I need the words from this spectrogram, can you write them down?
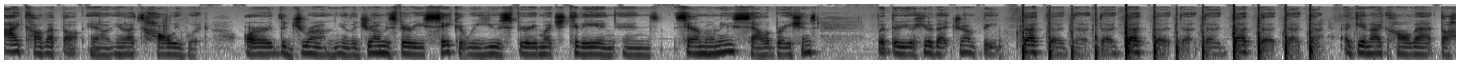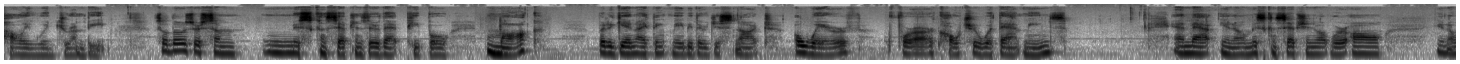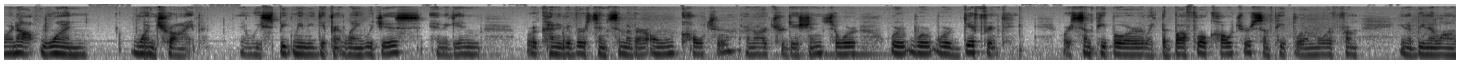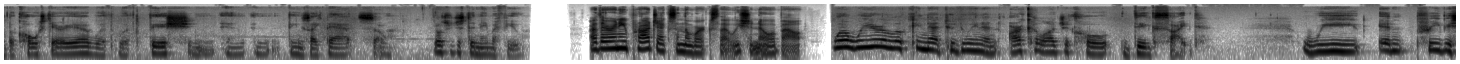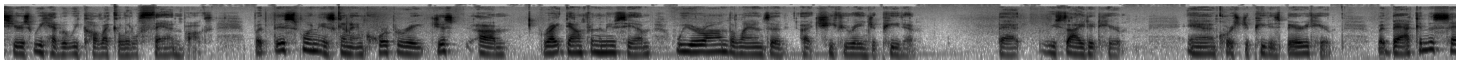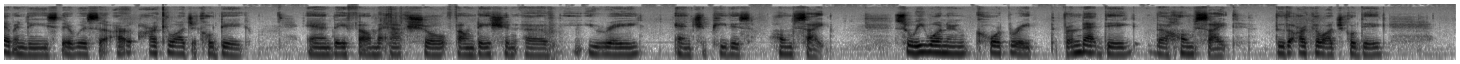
I call that the you know, you know that's Hollywood or the drum. You know, the drum is very sacred. We use very much today in, in ceremonies, celebrations. But there you hear that drum beat. Da da da da da da da da da da da. Again, I call that the Hollywood drum beat. So those are some misconceptions there that people mock. But again, I think maybe they're just not aware of for our culture what that means. And that, you know, misconception that we're all, You know, we're not one one tribe. Know, we speak many different languages, and again, we're kind of diverse in some of our own culture and our traditions. So we're we're we're, we're different. Where some people are like the buffalo culture, some people are more from, you know, being along the coast area with with fish and, and, and things like that. So those are just to name a few. Are there any projects in the works that we should know about? Well, we are looking at to doing an archaeological dig site. We in previous years we had what we call like a little sandbox, but this one is going to incorporate just um, right down from the museum. We are on the lands of uh, Chief Urain Chipeta that resided here, and of course Chipeta is buried here. But back in the 70s, there was an archaeological dig, and they found the actual foundation of Urain and Chipeta's home site. So we want to incorporate from that dig the home site through the archaeological dig,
